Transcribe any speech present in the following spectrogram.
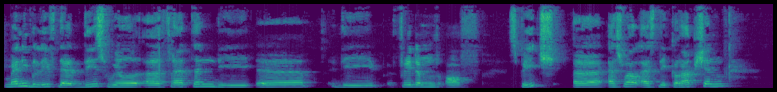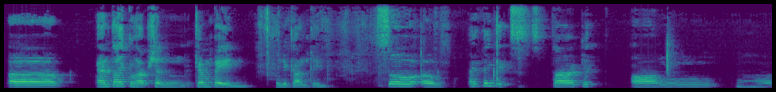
many believe that this will uh, threaten the uh, the freedom of speech uh, as well as the corruption uh, anti-corruption campaign in the country. So um, I think it started on uh,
